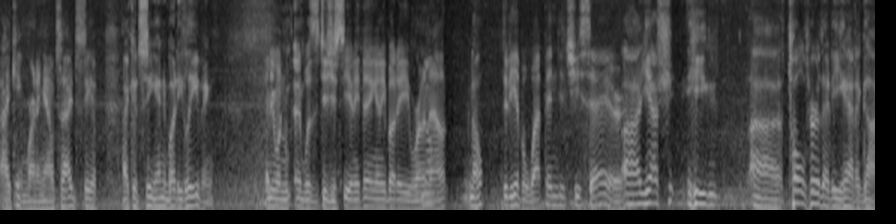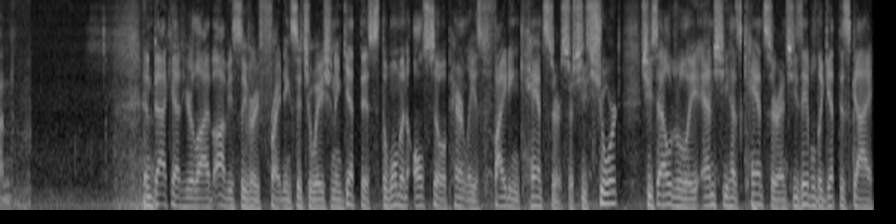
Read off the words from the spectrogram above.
I came running outside to see if I could see anybody leaving. Anyone and was? Did you see anything? Anybody running nope. out? No. Did he have a weapon? Did she say? Or? Uh, yeah, she, he uh, told her that he had a gun. And back out here live, obviously very frightening situation. And get this, the woman also apparently is fighting cancer. So she's short, she's elderly, and she has cancer, and she's able to get this guy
